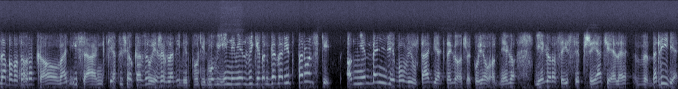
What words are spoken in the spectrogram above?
za pomocą rokowań i sankcji. A tu się okazuje, że Władimir Putin mówi innym językiem, on gabarit paruski. On nie będzie mówił tak, jak tego oczekują od niego jego rosyjscy przyjaciele w Berlinie,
